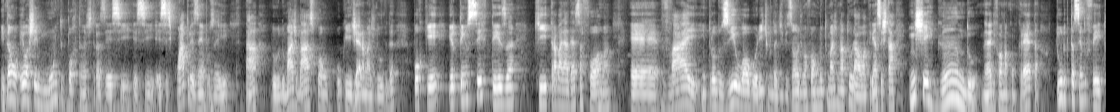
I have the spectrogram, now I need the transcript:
Então, eu achei muito importante trazer esse, esse, esses quatro exemplos aí, tá? Do, do mais básico ao o que gera mais dúvida, porque eu tenho certeza que trabalhar dessa forma é, vai introduzir o algoritmo da divisão de uma forma muito mais natural. A criança está enxergando né, de forma concreta tudo que está sendo feito.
